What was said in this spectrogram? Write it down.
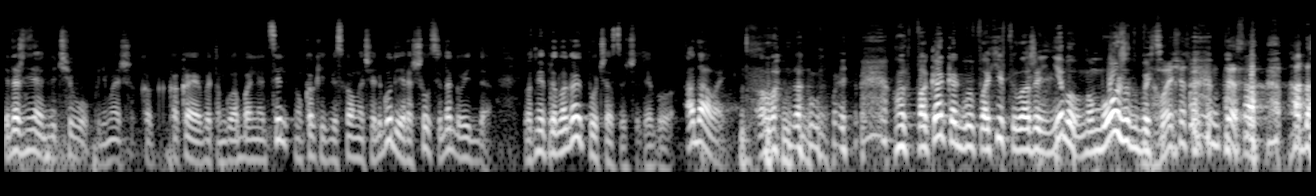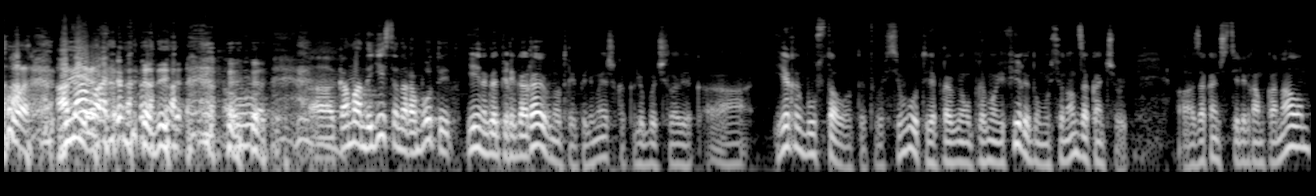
Я даже не знаю для чего, понимаешь, как, какая в этом глобальная цель. Но, как я тебе сказал в начале года, я решил всегда говорить «да». Вот мне предлагают поучаствовать, что-то я говорю «а давай». Вот, пока как бы плохих приложений не было, но может быть. Давай сейчас купим Теслу. А давай. А давай. А, Команда есть, она работает. Я иногда перегораю внутри, понимаешь, как и любой человек. А, Я как бы устал от этого всего. Вот я провел прямой эфир и думаю, все, надо заканчивать. А, Заканчивать телеграм-каналом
